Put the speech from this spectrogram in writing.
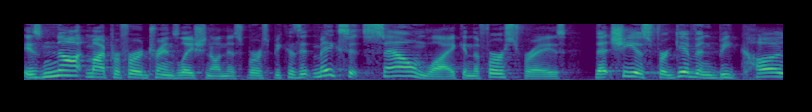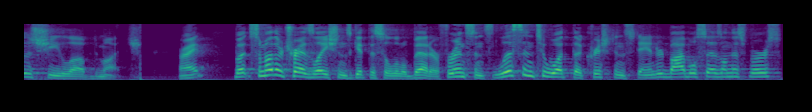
is not my preferred translation on this verse because it makes it sound like, in the first phrase, that she is forgiven because she loved much. Right? But some other translations get this a little better. For instance, listen to what the Christian Standard Bible says on this verse.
